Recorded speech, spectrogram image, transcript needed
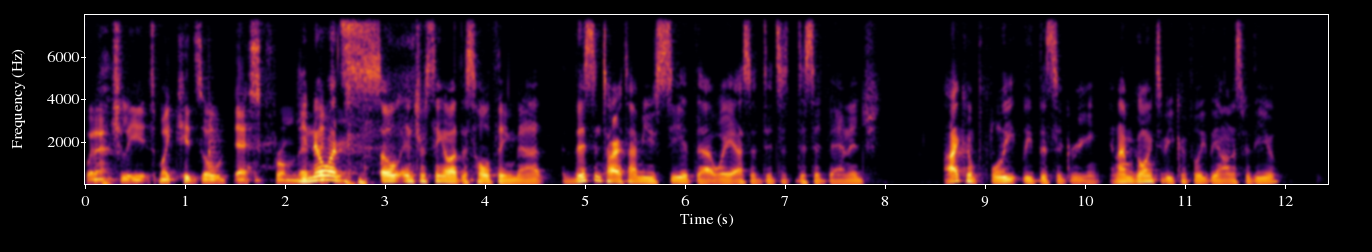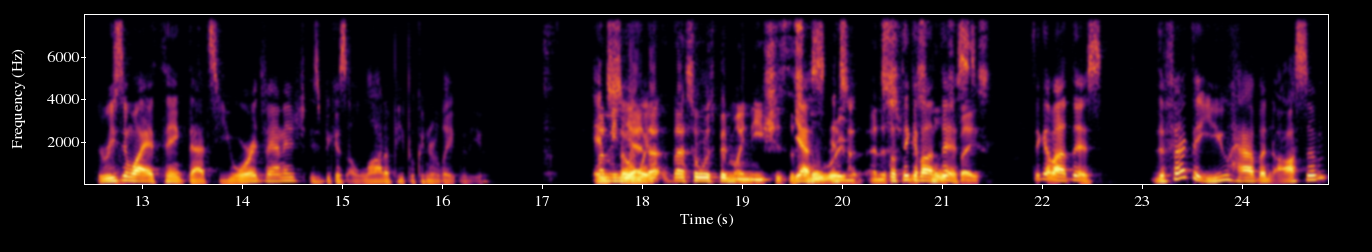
when actually it's my kid's old desk from. You know bedroom. what's so interesting about this whole thing, Matt? This entire time you see it that way as a dis- disadvantage. I completely disagree, and I'm going to be completely honest with you. The reason why I think that's your advantage is because a lot of people can relate with you. I mean, so yeah, when- that, that's always been my niche is the Yes, small and room so- and the, so think the about small this. space. think about this the fact that you have an awesome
